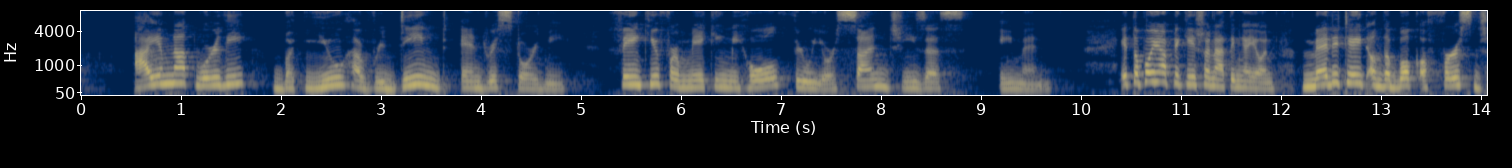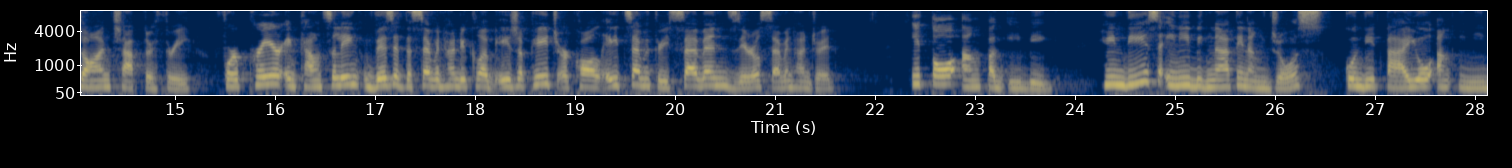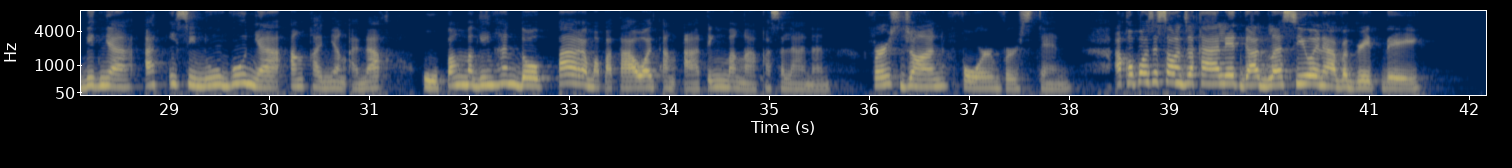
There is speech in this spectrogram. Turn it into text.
I am not worthy, but you have redeemed and restored me. Thank you for making me whole through your Son, Jesus. Amen. Ito po yung application natin ngayon. Meditate on the book of 1 John chapter 3. For prayer and counseling, visit the 700 Club Asia page or call 8737-0700. Ito ang pag-ibig. Hindi sa inibig natin ang Diyos, kundi tayo ang inibig niya at isinugo niya ang kanyang anak upang maging handog para mapatawad ang ating mga kasalanan. 1 John 4 verse 10. Ako po si Sonja Kalit. God bless you and have a great day.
